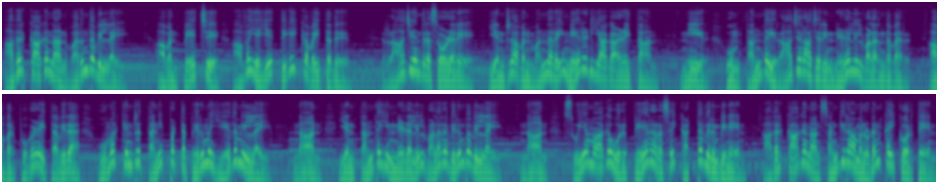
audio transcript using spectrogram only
அதற்காக நான் வருந்தவில்லை. அவன் பேச்சு அவையையே திகைக்க வைத்தது. ராஜேந்திர சோழரே என்று அவன் மன்னரை நேரடியாக அழைத்தான். நீர் உம் தந்தை ராஜராஜரின் நிழலில் வளர்ந்தவர். அவர் புகழைத் தவிர உமக்கென்று தனிப்பட்ட பெருமை ஏதுமில்லை. நான் என் தந்தையின் நிழலில் வளர விரும்பவில்லை. நான் சுயமாக ஒரு பேரரசை கட்ட விரும்பினேன். அதற்காக நான் சங்கிராமனுடன் கைகோர்த்தேன்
